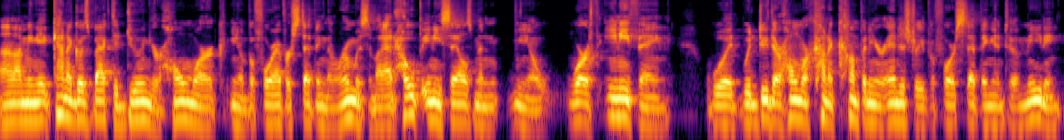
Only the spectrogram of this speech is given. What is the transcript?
um, I mean, it kind of goes back to doing your homework, you know, before ever stepping in the room with somebody. I'd hope any salesman, you know, worth anything would would do their homework on a company or industry before stepping into a meeting.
